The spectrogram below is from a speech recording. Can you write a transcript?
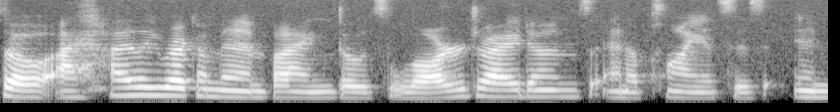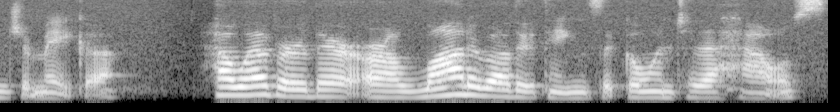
So I highly recommend buying those large items and appliances in Jamaica. However, there are a lot of other things that go into the house,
